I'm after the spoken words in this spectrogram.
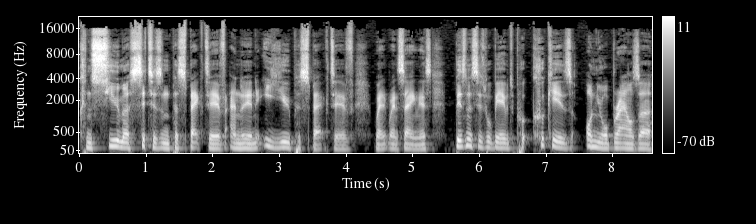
consumer citizen perspective and an EU perspective when, when saying this, businesses will be able to put cookies on your browser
